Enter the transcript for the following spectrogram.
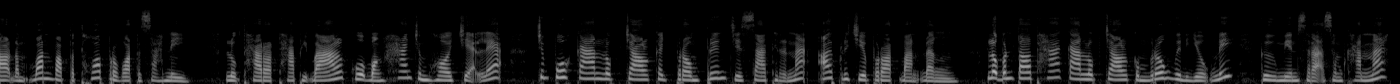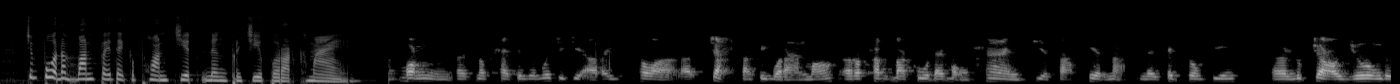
ដល់តំបន់វប្បធម៌ប្រវត្តិសាស្ត្រនេះ លោកថារដ្ឋាភិបាលគួរបង្ហាញចំហជាក់លាក់ចំពោះការលុបចោលកិច្ចព្រមព្រៀងជាសាធារណៈឲ្យប្រជាពលរដ្ឋបានដឹងលោកបន្តថាការលុបចោលគម្រោងវិនិយោគនេះគឺមានសារៈសំខាន់ណាស់ចំពោះតំបន់បេតិកភណ្ឌជាតិនិងប្រជាពលរដ្ឋខ្មែរបនក្នុងខេត្តសៀមរាបមួយជាអរិយធម៌ចាស់តាំងពីបុរាណមករដ្ឋាភិបាលគួរតែបង្ហាញជាសាធារណៈនៅកិច្ចព្រមព្រៀង លុបចោលយោងទៅ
